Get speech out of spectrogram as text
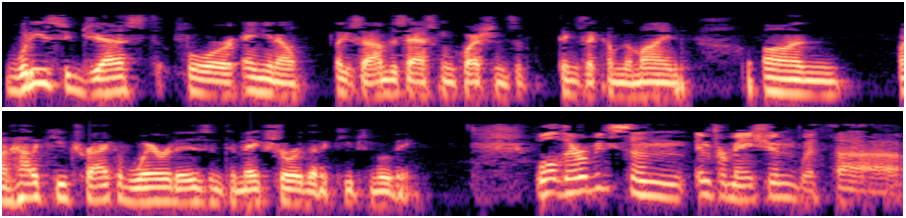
what do you suggest for and you know, like I said, I'm just asking questions of things that come to mind on on how to keep track of where it is and to make sure that it keeps moving. Well, there will be some information with uh,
